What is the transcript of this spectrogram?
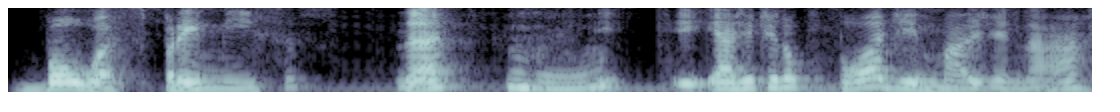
boas premissas, né? Uhum. E, e a gente não pode imaginar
